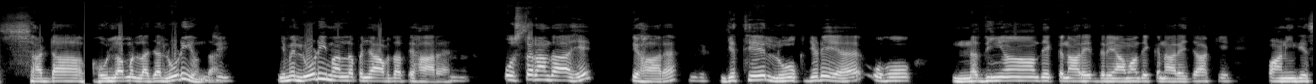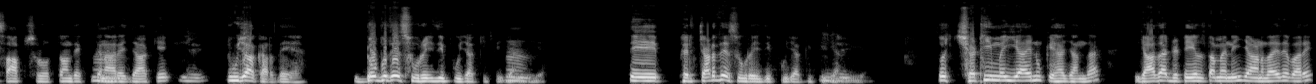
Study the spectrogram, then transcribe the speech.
ਸਾਡਾ ਹੋਲਾ ਮਹੱਲਾ ਜਾਂ ਲੋਹੜੀ ਹੁੰਦਾ ਜਿਵੇਂ ਲੋਹੜੀ ਮੰਨ ਲਓ ਪੰਜਾਬ ਦਾ ਤਿਉਹਾਰ ਹੈ। ਉਸ ਤਰ੍ਹਾਂ ਦਾ ਇਹ ਤਿਉਹਾਰ ਹੈ। ਜਿੱਥੇ ਲੋਕ ਜਿਹੜੇ ਹੈ ਉਹ ਨਦੀਆਂ ਦੇ ਕਿਨਾਰੇ ਦਰਿਆਵਾਂ ਦੇ ਕਿਨਾਰੇ ਜਾ ਕੇ ਪਾਣੀ ਦੇ ਸਾਫ਼ ਸਰੋਤਾਂ ਦੇ ਕਿਨਾਰੇ ਜਾ ਕੇ ਪੂਜਾ ਕਰਦੇ ਹੈ। ਡੁੱਬਦੇ ਸੂਰਜ ਦੀ ਪੂਜਾ ਕੀਤੀ ਜਾਂਦੀ ਹੈ। ਤੇ ਫਿਰ ਚੜ੍ਹਦੇ ਸੂਰਜ ਦੀ ਪੂਜਾ ਕੀਤੀ। ਜਾਂਦੀ ਹੈ। ਸੋ ਛਠੀ ਮਈਆ ਇਹਨੂੰ ਕਿਹਾ ਜਾਂਦਾ ਜ਼ਿਆਦਾ ਡਿਟੇਲ ਤਾਂ ਮੈਂ ਨਹੀਂ ਜਾਣਦਾ ਇਹਦੇ ਬਾਰੇ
